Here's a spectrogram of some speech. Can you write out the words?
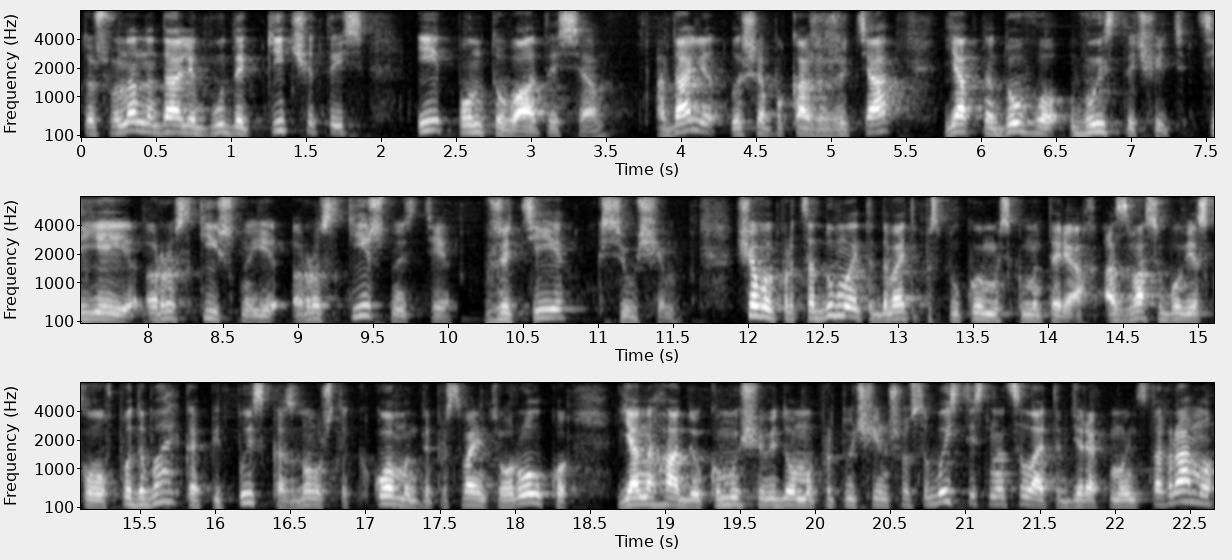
тож вона надалі буде кічитись і понтуватися. А далі лише покаже життя, як надовго вистачить цієї розкішної розкішності в житті Ксюші. Що ви про це думаєте? Давайте поспілкуємось в коментарях. А з вас обов'язково вподобайка, підписка, знову ж таки, комент для просування цього ролику. Я нагадую, кому що відомо про ту чи іншу особистість, надсилайте в директ мого інстаграму,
